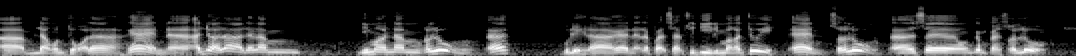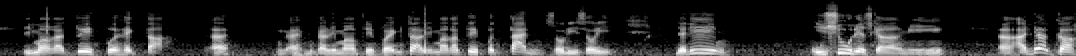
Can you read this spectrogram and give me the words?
Uh, bendang untuk lah kan? Uh, ada lah dalam 5-6 relung eh? boleh lah kan nak dapat subsidi 500 kan? Serelung uh, saya orang kan bukan serelung 500 per hektar eh? eh bukan 500 per hektar 500 per tan. Sorry sorry. Jadi isu dia sekarang ni uh, adakah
